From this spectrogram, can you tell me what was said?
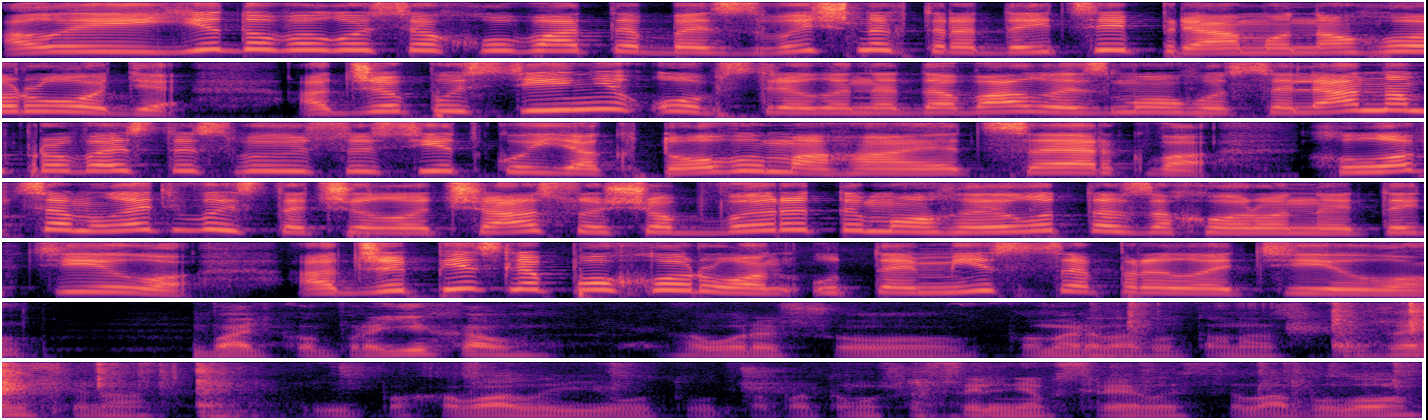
але її довелося ховати без звичних традицій прямо на городі, адже постійні обстріли не давали змогу селянам провести свою сусідку, як то вимагає церква. Хлопцям ледь вистачило часу, щоб вирити могилу та захоронити тіло, адже після похорон у те місце прилетіло. Батько приїхав, говорить, що померла тут у нас жінка, і поховали її тут, тому що сильні обстріли села було.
